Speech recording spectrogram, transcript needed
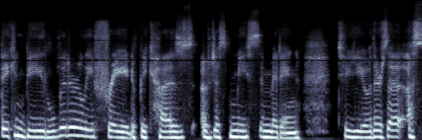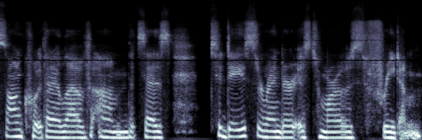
they can be literally freed because of just me submitting to you. There's a, a song quote that I love um, that says, Today's surrender is tomorrow's freedom.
